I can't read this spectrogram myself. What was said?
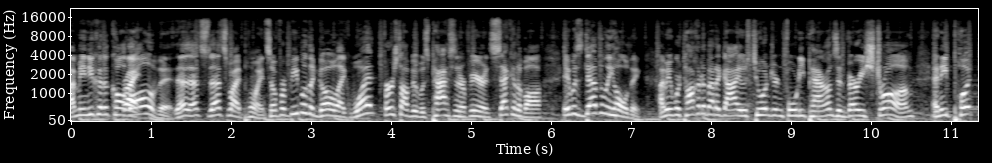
I mean, you could have called right. all of it. That, that's that's my point. So for people to go like, what? First off, it was pass interference. Second of all, it was definitely holding. I mean, we're talking about a guy who's 240 pounds and very strong, and he put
